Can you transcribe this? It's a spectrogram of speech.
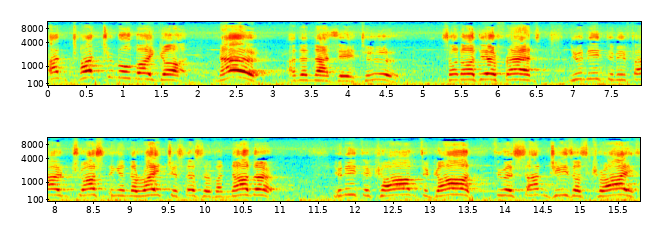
untouchable by God, now and in that day too. So now, dear friends, you need to be found trusting in the righteousness of another. You need to come to God through His Son, Jesus Christ,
